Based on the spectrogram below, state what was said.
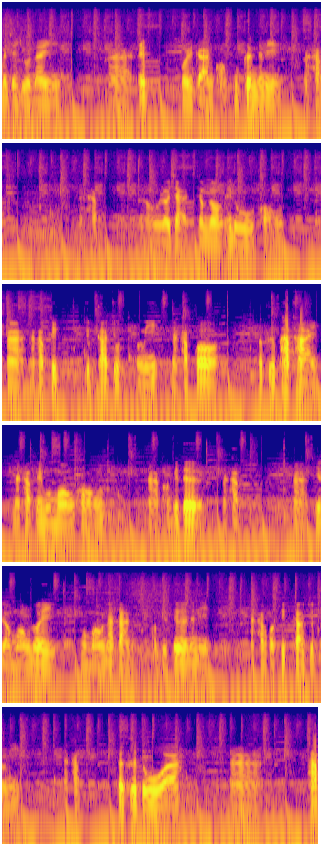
มันจะอยู่ในแอป บริการของ Google นั่นเองนะครับนะครับแล้วเราจะจำลองให้ดูของอ่านะครับคลิกจุด9จุดตรงนี้นะครับ ก็ก็คือภาพถ่ายนะครับในมุมมองของอคอมพิวเตอร์นะครับอ่าที่เรามองด้วยมุมมองหน้าต่างคอมพิวเตอร์นั่นเองนะครับก็คลิก9จุดตรงนี้นะครับ ก็คือตัวอ่าภาพ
